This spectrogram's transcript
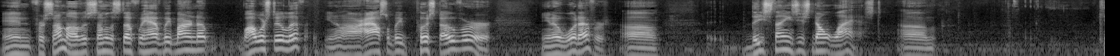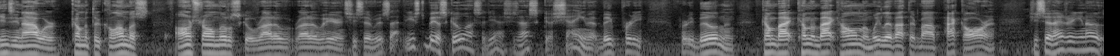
And for some of us, some of the stuff we have will be burned up while we're still living. You know, our house will be pushed over or, you know, whatever. Uh, these things just don't last. Um, Kenzie and I were coming through Columbus, Armstrong Middle School, right over right over here, and she said, "Is that used to be a school?" I said, "Yeah." She said, "That's a shame. That big, pretty, pretty building." And come back, coming back home, and we live out there by PACCAR, and she said, "Andrew, you know,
